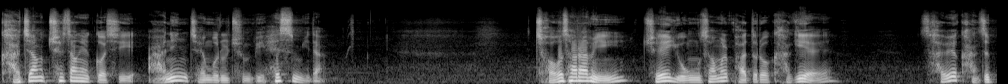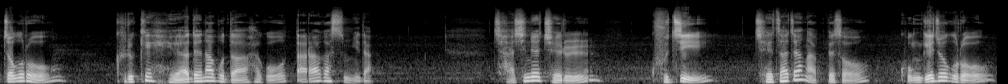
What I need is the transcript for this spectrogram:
가장 최상의 것이 아닌 재물을 준비했습니다. 저 사람이 죄 용서함을 받으러 가기에 사회 간섭적으로 그렇게 해야 되나 보다 하고 따라갔습니다. 자신의 죄를 굳이 제사장 앞에서 공개적으로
